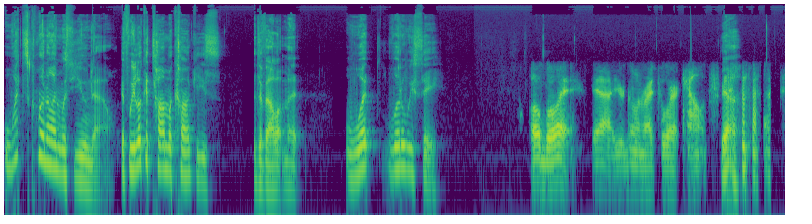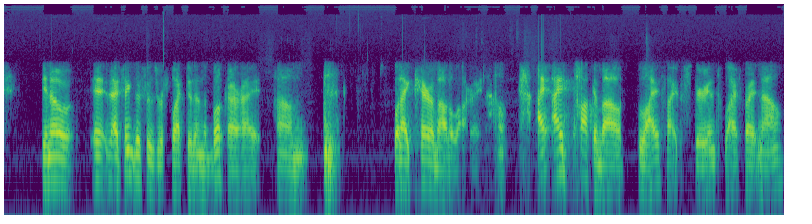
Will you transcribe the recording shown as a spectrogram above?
What's going on with you now? If we look at Tom McConkie's development, what what do we see? Oh boy, yeah, you're going right to where it counts. Yeah. you know, it, I think this is reflected in the book. All right. Um, what I care about a lot right now. I, I talk about life. I experience life right now,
